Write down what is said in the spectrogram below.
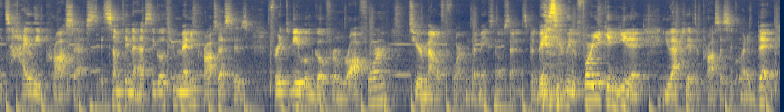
it's highly processed. It's something that has to go through many processes for it to be able to go from raw form to your mouth form. That makes no sense. But basically, before you can eat it, you actually have to process it quite a bit.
